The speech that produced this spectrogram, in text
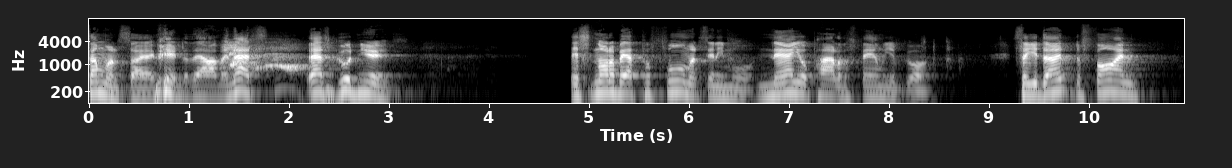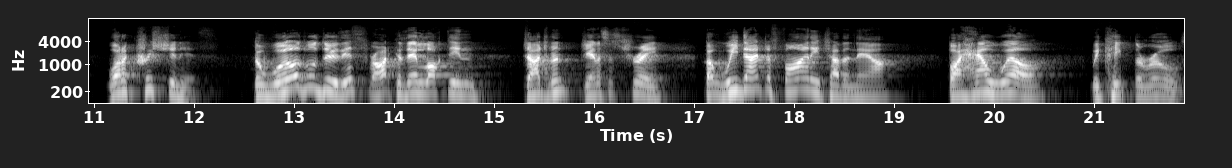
Someone say amen to that. I mean, that's, that's good news. It's not about performance anymore. Now you're part of the family of God. So you don't define what a Christian is. The world will do this, right? Because they're locked in judgment, Genesis 3. But we don't define each other now by how well we keep the rules.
